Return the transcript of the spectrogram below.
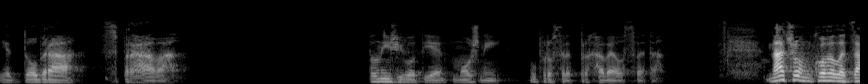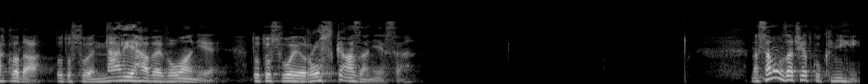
je dobrá správa. Plný život je možný uprostred prchavého sveta. Na čom Kohelet zakladá toto svoje naliehavé volanie, toto svoje rozkázanie sa? Na samom začiatku knihy,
